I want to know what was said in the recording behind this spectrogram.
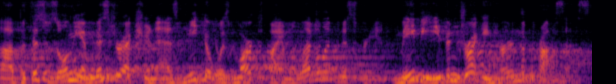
Uh, but this was only a misdirection as Mika was marked by a malevolent miscreant, maybe even drugging her in the process.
